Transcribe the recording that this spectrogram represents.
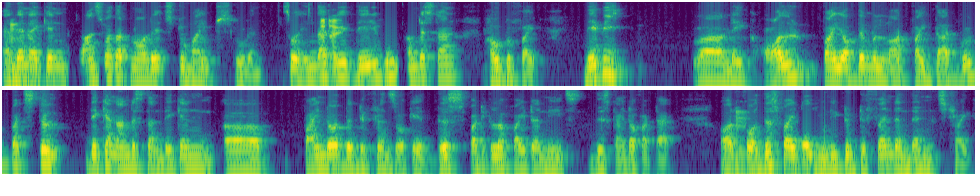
and then i Mhm. can transfer that knowledge to my student so in that Right. way they will understand how to fight maybe uh, like all five of them will not fight that good but still they can understand they can uh, find out the difference okay this particular fighter needs this kind of attack or Mhm. for this fighter you need to defend and then strike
